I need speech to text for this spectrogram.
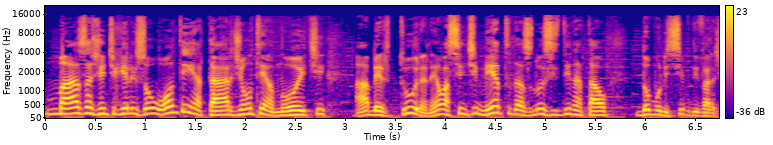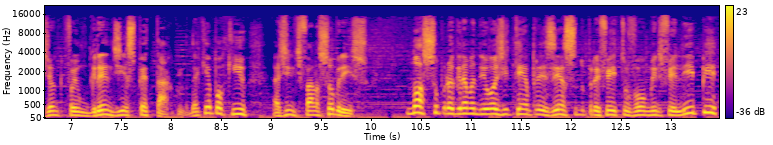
mas a gente realizou ontem à tarde, ontem à noite, a abertura, né, o acendimento das luzes de Natal do município de Varjão, que foi um grande espetáculo. Daqui a pouquinho a gente fala sobre isso. Nosso programa de hoje tem a presença do prefeito Volmir Felipe,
